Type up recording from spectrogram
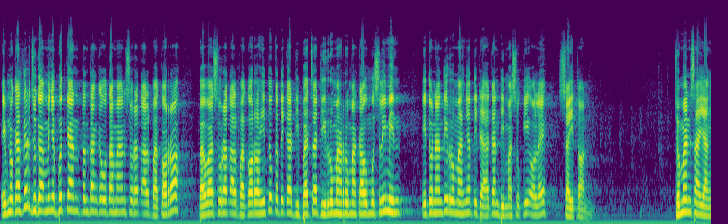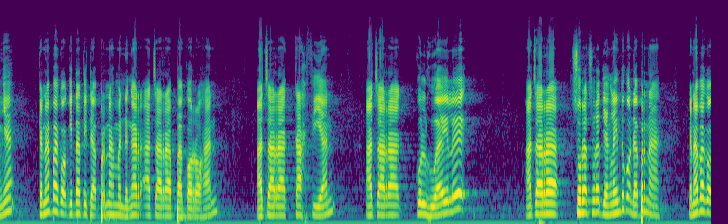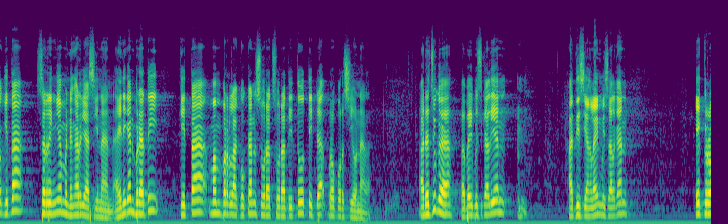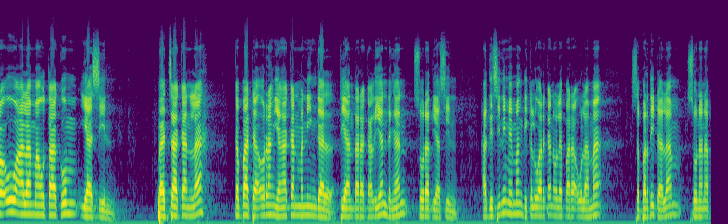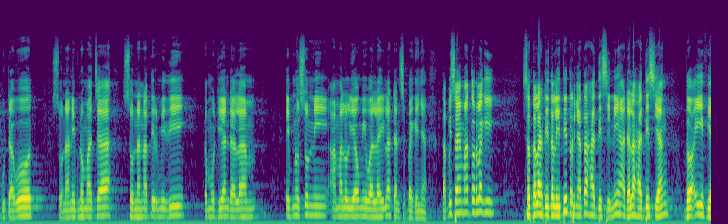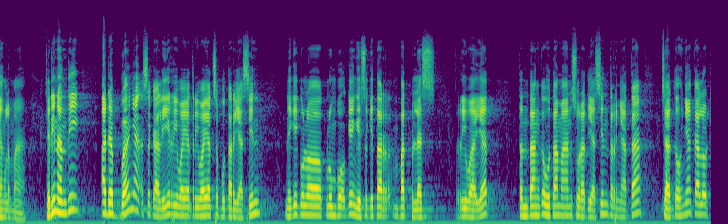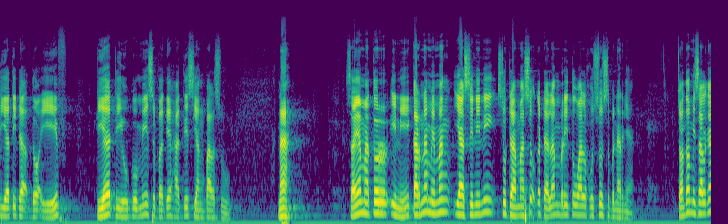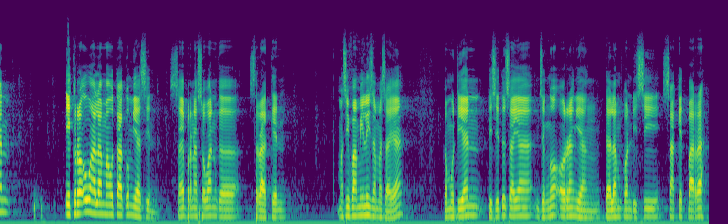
Ibnu Katsir juga menyebutkan tentang keutamaan surat Al-Baqarah bahwa surat Al-Baqarah itu ketika dibaca di rumah-rumah kaum muslimin itu nanti rumahnya tidak akan dimasuki oleh syaitan. Cuman sayangnya kenapa kok kita tidak pernah mendengar acara Baqarahan, acara Kahfian, acara Kulhuaile, acara surat-surat yang lain itu kok tidak pernah. Kenapa kok kita seringnya mendengar yasinan? Nah, ini kan berarti kita memperlakukan surat-surat itu tidak proporsional. Ada juga Bapak Ibu sekalian hadis yang lain misalkan Iqra'u ala mautakum Yasin. Bacakanlah kepada orang yang akan meninggal di antara kalian dengan surat Yasin. Hadis ini memang dikeluarkan oleh para ulama seperti dalam Sunan Abu Dawud, Sunan Ibnu Majah, Sunan At-Tirmidzi, kemudian dalam Ibnu Sunni, Amalul Yaumi Walailah dan sebagainya. Tapi saya matur lagi, setelah diteliti ternyata hadis ini adalah hadis yang doif, yang lemah. Jadi nanti ada banyak sekali riwayat-riwayat seputar Yasin. Niki kula kelumpukke nggih sekitar 14 riwayat tentang keutamaan surat Yasin ternyata jatuhnya kalau dia tidak doif, dia dihukumi sebagai hadis yang palsu. Nah, saya matur ini karena memang Yasin ini sudah masuk ke dalam ritual khusus sebenarnya. Contoh misalkan Iqra'u ala mautakum Yasin. Saya pernah sowan ke Seragen masih family sama saya. Kemudian di situ saya jenguk orang yang dalam kondisi sakit parah.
